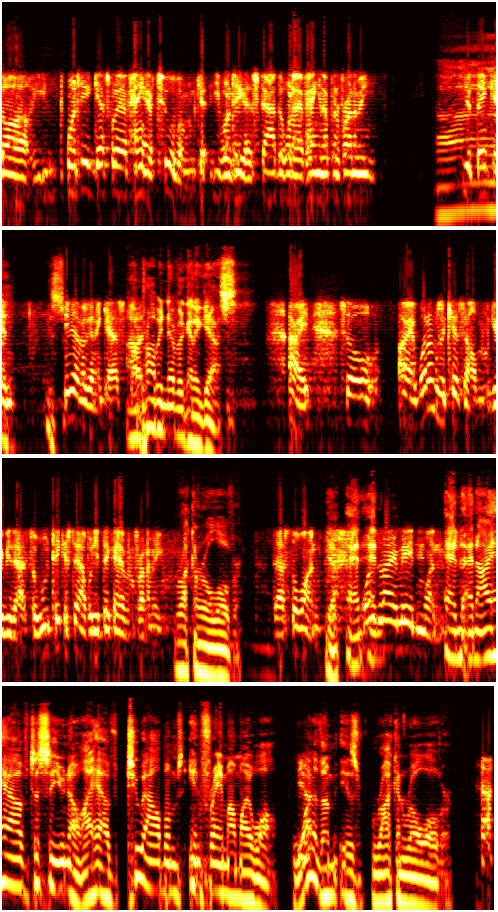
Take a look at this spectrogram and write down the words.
So uh, you want to take a guess what I have hanging? I have two of them. Get, you want to take a stab at what I have hanging up in front of me? You're thinking. You're never going to guess. I'm probably never going to guess. All right. So, all right, one of them's a Kiss album. I'll give you that. So we'll take a stab. What do you think I have in front of me? Rock and roll over. That's the one. Yeah, and- One's and- an Iron Maiden one. And and I have just so you know, I have two albums in frame on my wall. Yeah. One of them is Rock and Roll Over, and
